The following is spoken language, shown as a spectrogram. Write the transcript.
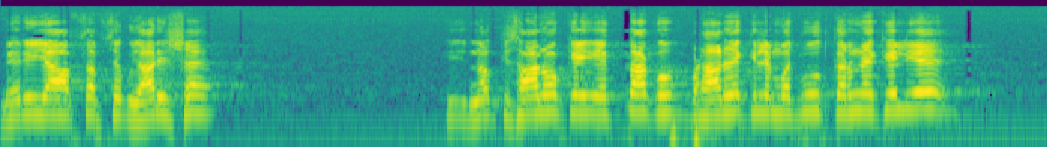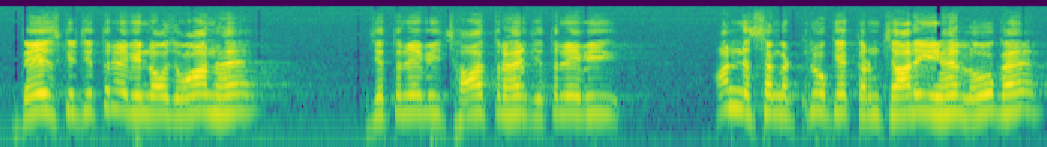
मेरी आप सबसे गुजारिश है कि किसानों की एकता को बढ़ाने के लिए, मज़बूत करने के लिए देश के जितने भी नौजवान हैं, जितने भी छात्र हैं, जितने भी अन्य संगठनों के कर्मचारी हैं, लोग हैं,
